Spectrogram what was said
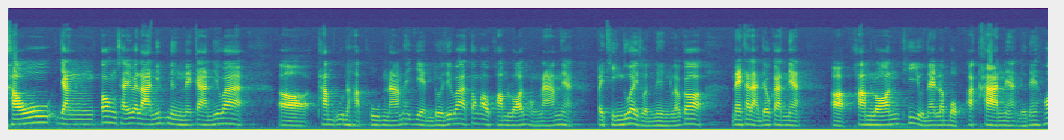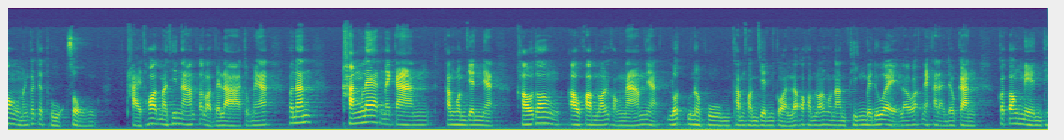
เขายังต้องใช้เวลานิดนึงในการที่ว่า ทำอุณหภูมิน้ำให้เย็น โดยที่ว่าต้องเอาความร้อนของน้ำเนี่ยไปทิ้งด้วยส่วนหนึ่ง แล้วก็ในขณะเดียวกันเนี่ยความร้อนที่อยู่ในระบบอาคารเนี่ยหรือในห้องมันก็จะถูกส่งถ่ายทอดมาที่น้ำตลอดเวลาถูกไหมฮะเพราะนั้นครั้งแรกในการทำความเย็นเนี่ยเขาต้องเอาความร้อนของน้ำเนี่ยลดอุณหภูมิทำความเย็นก่อน แล้วเอาความร้อนของน้ำทิ้งไปด้วย แล้วก็ในขณะเดียวกันก็ต้องเมนเท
